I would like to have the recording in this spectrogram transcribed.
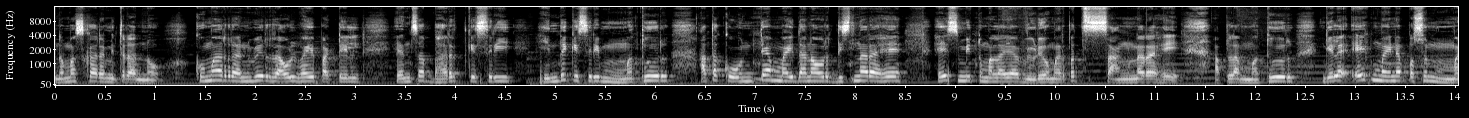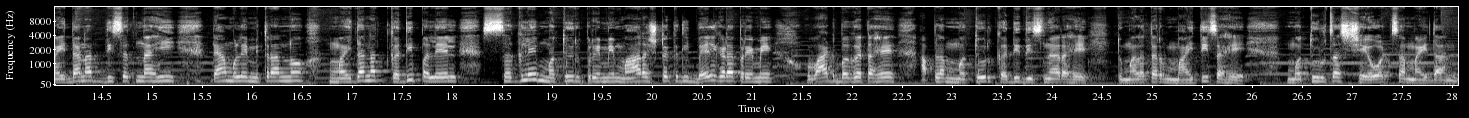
नमस्कार मित्रांनो कुमार रणवीर राहुलभाई पाटील यांचा भारत केसरी हिंद केसरी मथुर आता कोणत्या मैदानावर दिसणार आहे हेच मी तुम्हाला या व्हिडिओमार्फत सांगणार आहे. आपला मथुर गेल्या एक महिन्यापासून मैदानात दिसत नाही त्यामुळे मित्रांनो मैदानात कधी पलेल सगळे मथुरप्रेमी महाराष्ट्रातील बैलगाडाप्रेमी वाट बघत आहे आपला मथुर कधी दिसणार आहे तुम्हाला तर माहितीच आहे मथुरचा शेवटचा मैदान.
